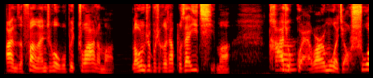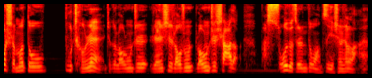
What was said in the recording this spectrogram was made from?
案子犯完之后不被抓了吗？劳荣枝不是和他不在一起吗？他就嗯拐弯抹角，说什么都不承认这个劳荣枝人是劳荣劳荣枝杀的，把所有的责任都往自己身上揽。啊，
